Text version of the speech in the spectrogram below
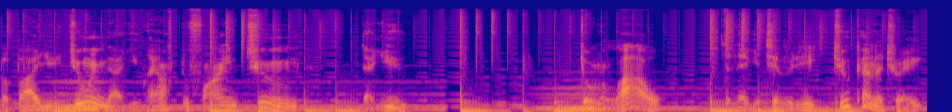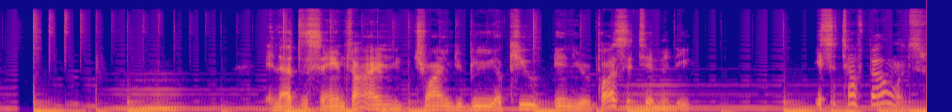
But by you doing that, you have to fine tune that you don't allow the negativity to penetrate and at the same time trying to be acute in your positivity it's a tough balance.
